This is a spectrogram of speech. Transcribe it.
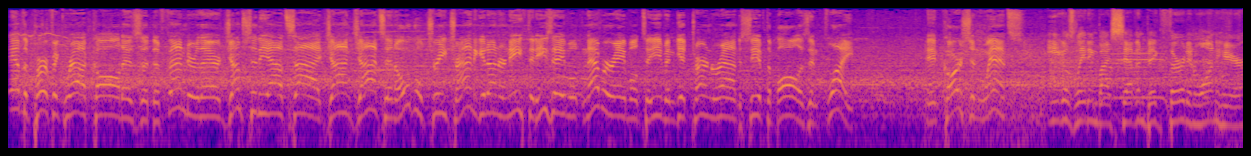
They have the perfect route called as the defender there jumps to the outside. John Johnson, Ogletree trying to get underneath it. He's able, never able to even get turned around to see if the ball is in flight. And Carson Wentz. Eagles leading by seven, big third and one here.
